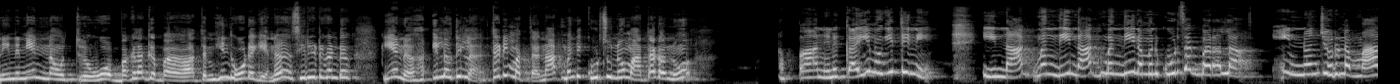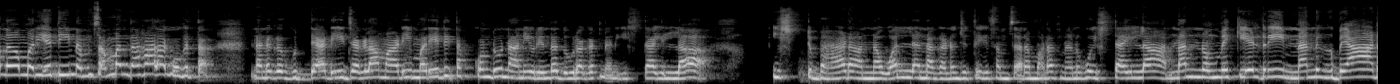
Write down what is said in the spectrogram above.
ನೀನೇನು ನಾವು ಬಗಲಾಗ ಆತನ ಹಿಂದೆ ಓಡೋಗೇನು? ಸಿರಿ ಇಟ್ಕೊಂಡು? ಏನು? ಇಲ್ಲೋದಿಲ್ಲ. ತಡಿ ಮತ್ತೆ ನಾಲ್ಕು ಮಂದಿ ಕೂಡ್ಸುನು, ಮಾತಾಡೋನು. ಅಪ್ಪ, ನಿನ್ನ ಕೈ ಮುಗಿತೀನಿ. ಈ ನಾಲ್ಕು ಮಂದಿ ನಾಲ್ಕು ಮಂದಿ ನಮ್ಮನ್ನು ಕೂಡ್ಸಕ್ ಬರಲ್ಲ. ಇನ್ನೊಂಚೂರು ನಮ್ಮ ಮಾನ, ಮರ್ಯಾದೆ, ನಮ್ಮ ಸಂಬಂಧ ಹಾಳಾಗಿ ಹೋಗುತ್ತ ನನಗೆ ಗುದ್ದಾಡಿ, ಜಗಳ ಮಾಡಿ, ಮರ್ಯಾದೆ ತಕ್ಕೊಂಡು ನಾನು ಇವರಿಂದ ದೂರ ಆಗಕ್ಕೆ ನನಗೆ ಇಷ್ಟ ಇಲ್ಲ. ಇಷ್ಟು ಬೇಡ ಅನ್ನೋ ನಾ ಗಂಡನ ಜೊತೆಗೆ ಸಂಸಾರ ಮಾಡಕ್ ನನಗೂ ಇಷ್ಟ ಇಲ್ಲ. ನನ್ನೊಮ್ಮೆ ಕೇಳ್ರಿ, ನನಗೆ ಬೇಡ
